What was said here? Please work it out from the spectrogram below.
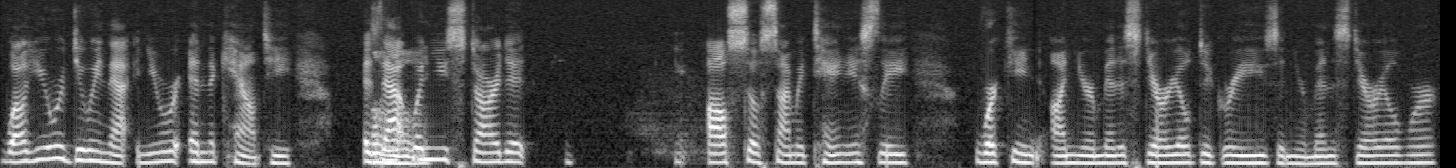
while you were doing that and you were in the county, is that Mhm. when you started also simultaneously working on your ministerial degrees and your ministerial work?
